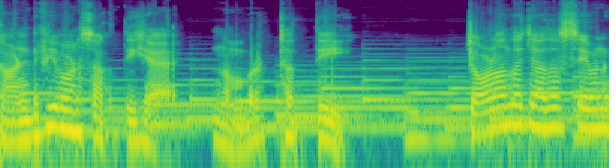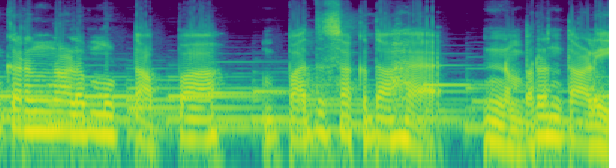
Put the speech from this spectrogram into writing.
ਗੰਢ ਵੀ ਬਣ ਸਕਦੀ ਹੈ। ਨੰਬਰ 38 ਚੌਲਾਂ ਦਾ ਜ਼ਿਆਦਾ ਸੇਵਨ ਕਰਨ ਨਾਲ ਮੋਟਾਪਾ ਵੱਧ ਸਕਦਾ ਹੈ। ਨੰਬਰ 39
